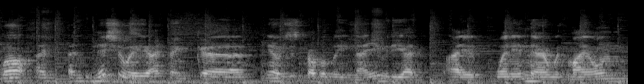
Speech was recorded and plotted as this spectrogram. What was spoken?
Well, I, initially, I think uh, you know, was just probably naivety. I, I went in there with my own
